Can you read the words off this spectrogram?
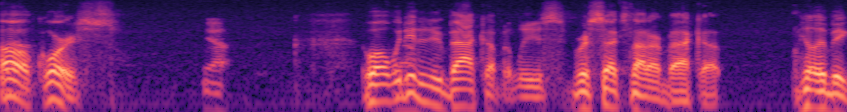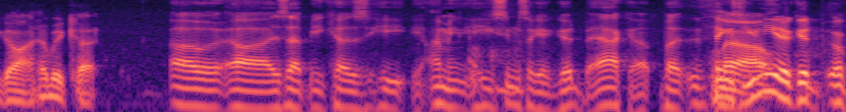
Oh, of course. Yeah. Well, we need a new backup at least. Brissett's not our backup. He'll be gone. He'll be cut. Oh, uh, is that because he? I mean, he seems like a good backup, but the thing is, you need a good, or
